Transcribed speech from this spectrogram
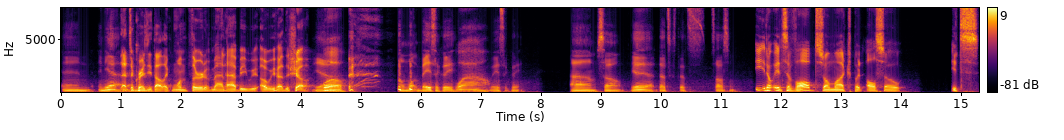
and and yeah, That's a and crazy thought. Like one third of Madhappy, we oh we've had the show. Yeah, Whoa. basically, wow. basically. Um. So yeah, yeah, that's that's it's awesome. You know, it's evolved so much, but also it's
